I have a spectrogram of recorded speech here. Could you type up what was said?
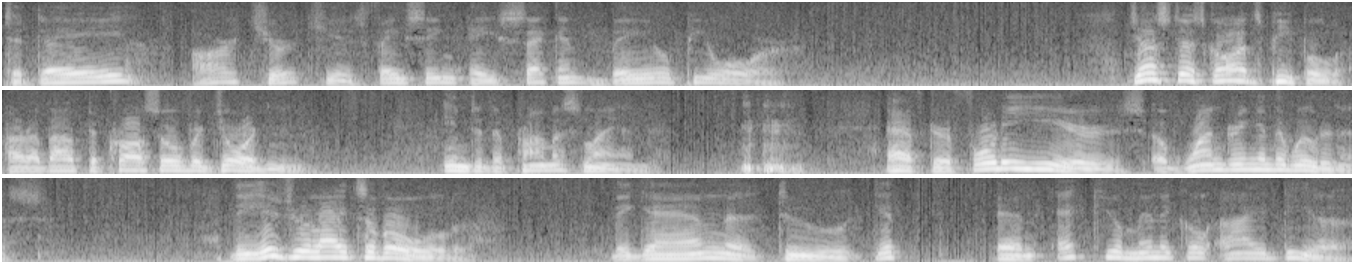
today our church is facing a second Baal Peor. Just as God's people are about to cross over Jordan into the promised land, after 40 years of wandering in the wilderness, the Israelites of old began to get an ecumenical idea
